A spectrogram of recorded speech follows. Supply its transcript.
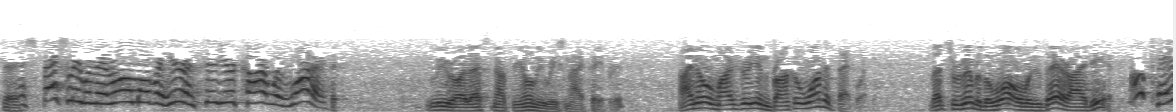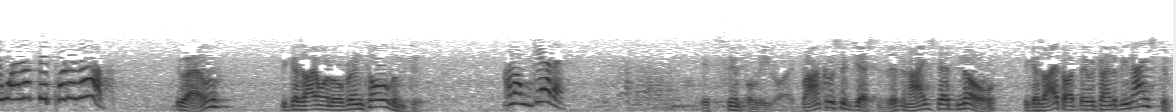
sir. Especially when they roam over here and fill your car with water. Leroy, that's not the only reason I favor it. I know Marjorie and Bronco want it that way. Let's remember the wall was their idea. Okay, why don't they put it up? Well, because I went over and told them to. I don't get it. It's simple, Leroy. Bronco suggested it, and I said no because I thought they were trying to be nice to me.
